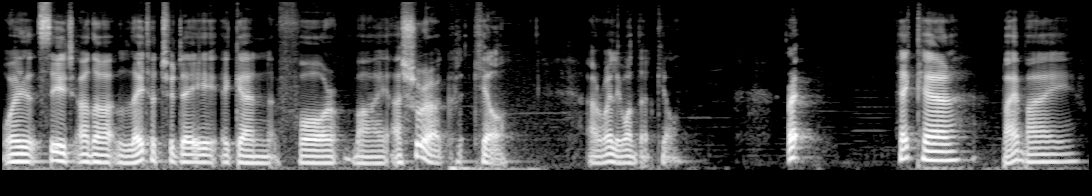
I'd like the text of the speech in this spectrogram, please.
we'll see each other later today again for my Ashura kill. I really want that kill. Alright, take care. Bye bye.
